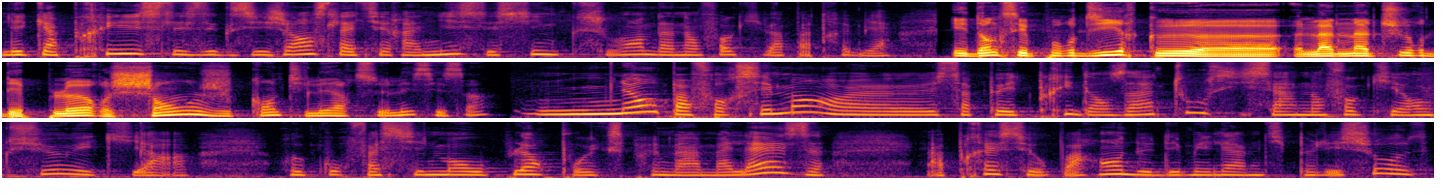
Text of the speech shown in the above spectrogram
les caprices, les exigences, la tyrannie, c'est signe souvent d'un enfant qui va pas très bien. Et donc c'est pour dire que euh, la nature des pleurs change quand il est harcelé, c'est ça? Non, pas forcément. euh, ça peut être pris dans un tout. Si c'est un enfant qui est anxieux et qui a recours facilement aux pleurs pour exprimer un malaise, après, c'est aux parents de démêler un petit peu les choses.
